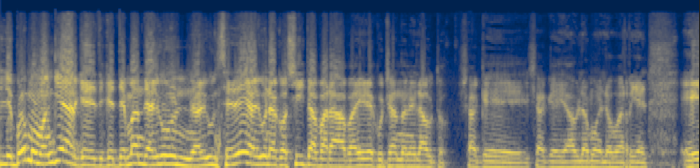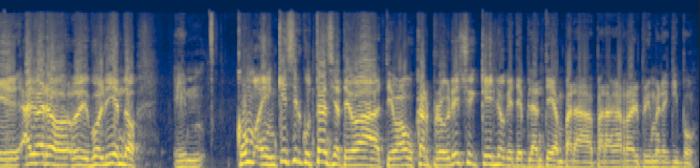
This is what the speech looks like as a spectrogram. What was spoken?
le podemos manguear que, que te mande algún algún CD, alguna cosita para, para ir escuchando en el auto, ya que ya que hablamos de los Berriel. Eh, Álvaro, eh, volviendo, em, ¿cómo- ¿en qué circunstancia te va te va a buscar progreso y qué es lo que te plantean para, para agarrar el primer equipo?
